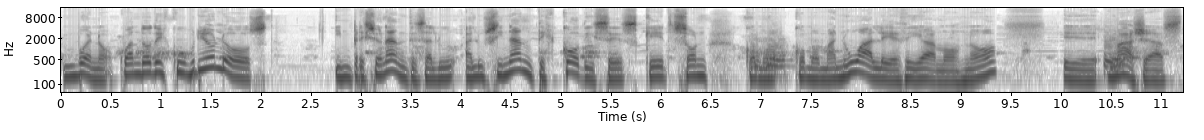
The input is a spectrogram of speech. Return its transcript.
bueno, cuando descubrió los impresionantes, alucinantes códices que son como, como manuales, digamos, ¿no? Eh, mayas.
